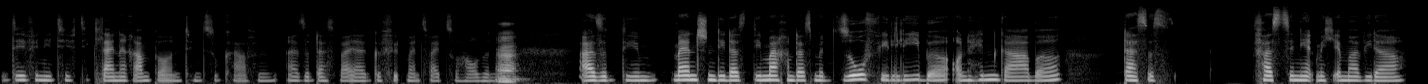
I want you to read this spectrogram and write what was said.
Definitiv die kleine Rampe und den Zughafen. Also das war ja gefühlt mein Zweitzuhause. Ne? Ja, Also die Menschen, die das, die machen das mit so viel Liebe und Hingabe, dass es fasziniert mich immer wieder.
